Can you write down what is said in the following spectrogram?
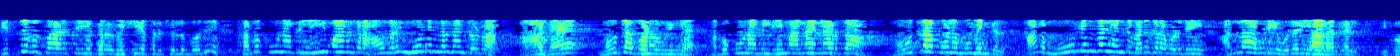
இத்தகுப்பாடு செய்யற விஷயத்துல சொல்லும் போது சபக்கூனா பில் அவங்களையும் மூமின்கள் தான் சொல்றான். ஆக மௌத்தா போனவங்க சபக்கூனா பில் ஈமான் என்ன அர்த்தம்? மௌத்தா போன மூமின்கள். ஆக மூமின்கள் என்று வருகிற பொழுது அல்லாஹுடைய உதவியாளர்கள் இப்போ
